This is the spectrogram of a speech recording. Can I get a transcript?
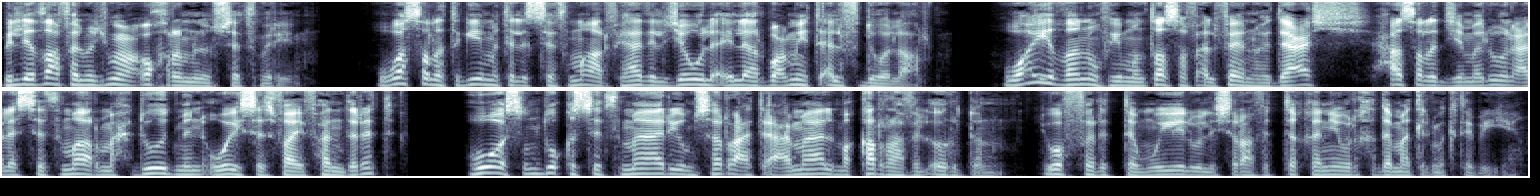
بالإضافة لمجموعة أخرى من المستثمرين. ووصلت قيمة الاستثمار في هذه الجولة إلى 400 ألف دولار. وأيضا وفي منتصف 2011 حصلت جملون على استثمار محدود من أويسس 500 وهو صندوق استثماري ومسرعة أعمال مقرها في الأردن يوفر التمويل والإشراف التقني والخدمات المكتبية.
